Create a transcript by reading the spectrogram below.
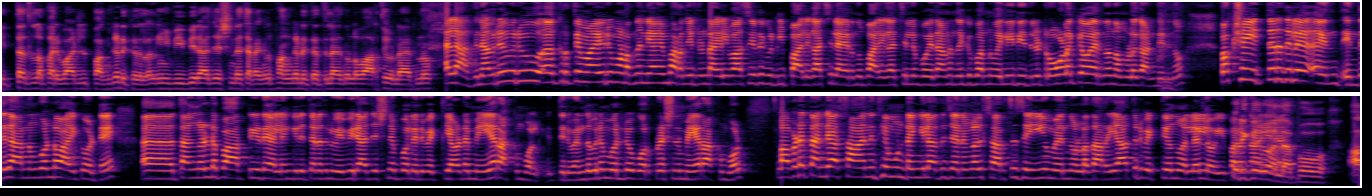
ഇത്തരത്തിലുള്ള പരിപാടിയിൽ പങ്കെടുക്കത്തില്ല. അല്ലെങ്കിൽ വി വി രാജേഷിന്റെ ചടങ്ങിൽ പങ്കെടുക്കത്തില്ല എന്നുള്ള വാർത്ത ഉണ്ടായിരുന്നു അല്ല അതിനവര് ഒരു കൃത്യമായ ഒരു മുടന്ന ന്യായം പറഞ്ഞിട്ടുണ്ട്. അയൽവാസിയുടെ വീട്ടിൽ പാലുകാച്ചിലായിരുന്നു. പാലുകാച്ചിലും പോയതാണെന്നൊക്കെ പറഞ്ഞ് വലിയ രീതിയിൽ ട്രോളൊക്കെ വരുന്നത് നമ്മൾ കണ്ടിരുന്നു. പക്ഷേ ഇത്തരത്തിൽ എന്ത് കാരണം കൊണ്ടോ ആയിക്കോട്ടെ തങ്ങളുടെ പാർട്ടിയുടെ അല്ലെങ്കിൽ ഇത്തരത്തിൽ വി വി രാജേഷിനെ പോലെ ഒരു വ്യക്തി അവിടെ മേയർ ആക്കുമ്പോൾ തിരുവനന്തപുരം പോലൊരു കോർപ്പറേഷൻ മേയർ ആക്കുമ്പോൾ അവിടെ തന്റെ അസാന്നിധ്യം ഉണ്ടെങ്കിൽ അത് ജനങ്ങൾ ചർച്ച ചെയ്യും എന്നുള്ളത് അറിയാത്തൊരു വ്യക്തിയൊന്നും ഈ ഒരിക്കലും അല്ല. ഇപ്പോ ആ,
